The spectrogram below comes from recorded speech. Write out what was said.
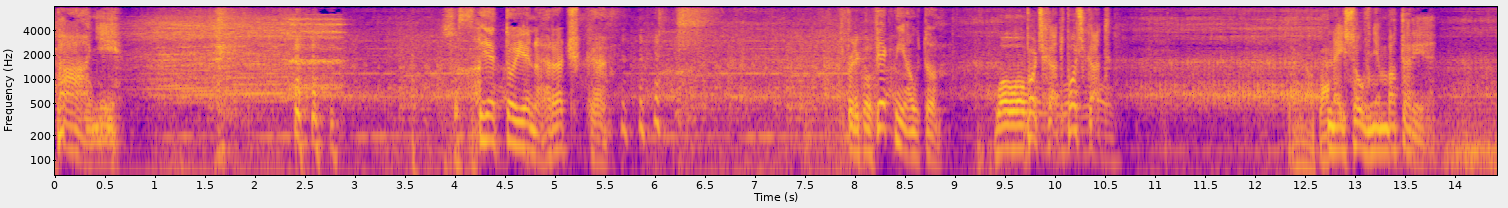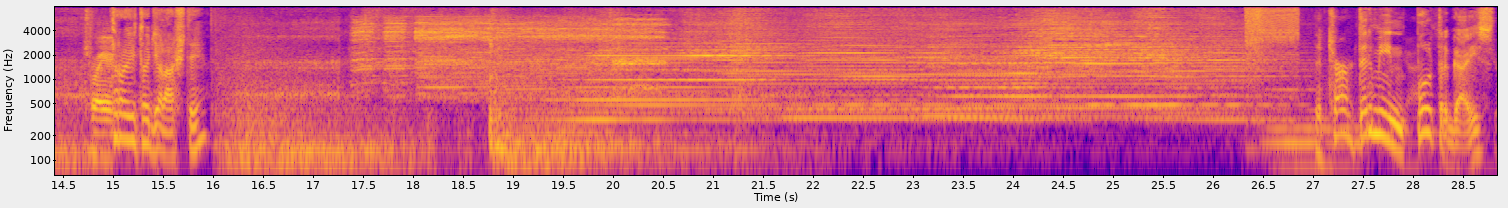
Páni, Je to jen hračka. Pěkný auto. počkat, počkat. Nejsou v něm baterie. Troj, to děláš ty? Termín poltergeist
